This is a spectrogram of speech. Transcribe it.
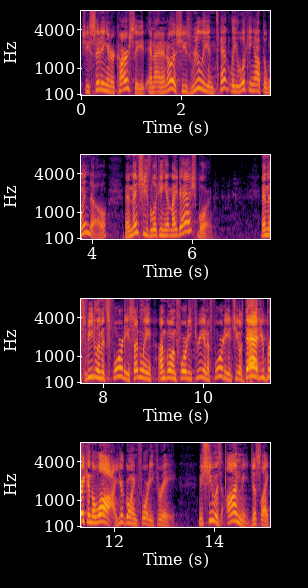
She's sitting in her car seat, and I notice she's really intently looking out the window, and then she's looking at my dashboard. And the speed limit's 40. Suddenly, I'm going 43 and a 40, and she goes, Dad, you're breaking the law. You're going 43. I mean, she was on me just like,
